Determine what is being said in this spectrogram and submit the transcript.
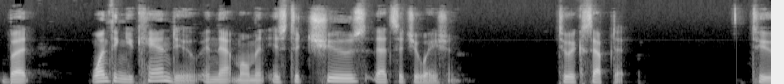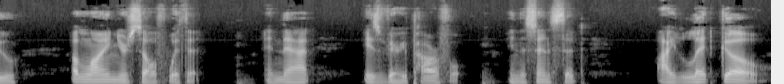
But one thing you can do in that moment is to choose that situation, to accept it, to align yourself with it. And that is very powerful in the sense that I let go.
